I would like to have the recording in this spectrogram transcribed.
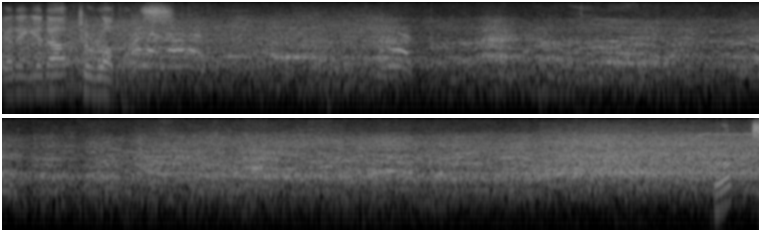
getting it out to Roberts. Crooks.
